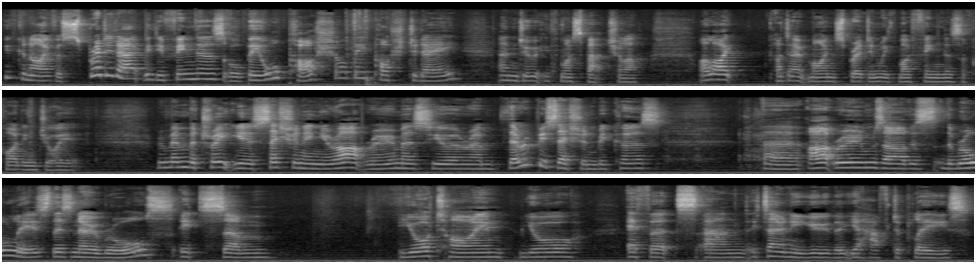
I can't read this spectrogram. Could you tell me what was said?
You can either spread it out with your fingers or be all posh. I'll be posh today and do it with my spatula. I like, I don't mind spreading with my fingers. I quite enjoy it. Remember, treat your session in your art room as your um, therapy session because uh, art rooms are, the rule is there's no rules. It's um, your time, your efforts, and it's only you that you have to please.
